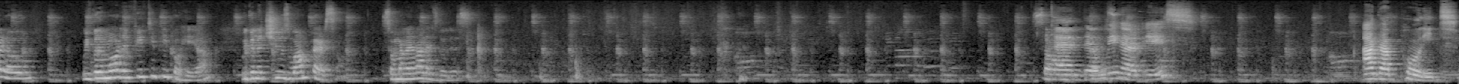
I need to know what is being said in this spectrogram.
Hello. We've got more than 50 people here. We're gonna choose one person. So Marlena, let's do this. So, And the winner is Aga Polit.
